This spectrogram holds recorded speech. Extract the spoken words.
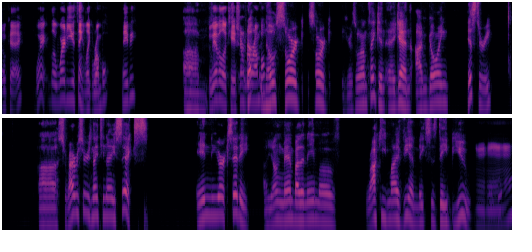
Okay. Where where do you think? Like Rumble, maybe? Um, Do we have a location for no, Rumble? No, Sorg, Sorg. here's what I'm thinking. And again, I'm going history. Uh, Survivor Series 1996 in New York City. A young man by the name of Rocky Maivia makes his debut. Mm-hmm.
